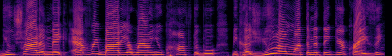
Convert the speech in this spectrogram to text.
You try to make everybody around you comfortable because you don't want them to think you're crazy.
